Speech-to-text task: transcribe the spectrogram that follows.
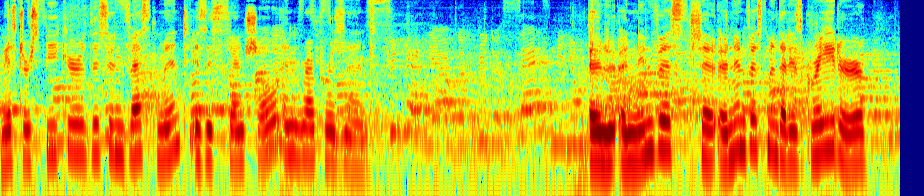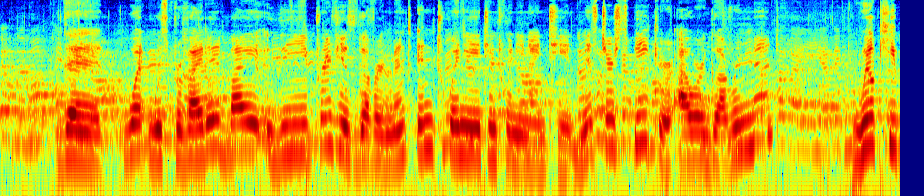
Mr. Speaker, this investment is essential and represents an, an, invest, an investment that is greater than what was provided by the previous government in 2018-2019. Mr. Speaker, our government will keep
